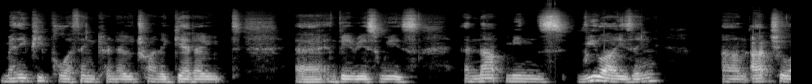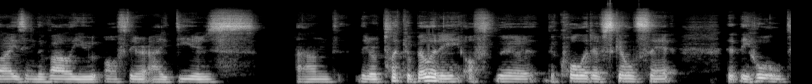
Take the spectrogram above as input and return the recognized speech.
many people I think are now trying to get out uh, in various ways. And that means realizing and actualizing the value of their ideas and their applicability of the, the qualitative skill set that they hold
